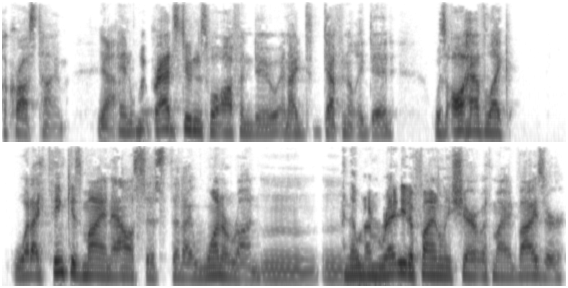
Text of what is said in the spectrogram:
across time. Yeah. And what grad students will often do, and I definitely did, was all have like what I think is my analysis that I want to run. Mm, mm. And then when I'm ready to finally share it with my advisor,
